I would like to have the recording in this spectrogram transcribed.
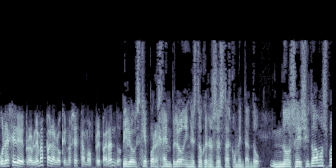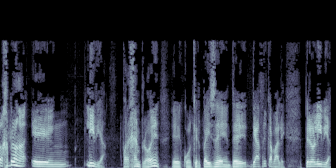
una serie de problemas para lo que nos estamos preparando. Pero es que, por ejemplo, en esto que nos estás comentando, no sé situamos, por ejemplo, en, Libia, por ejemplo, ¿eh? ¿eh? cualquier país de, África vale, pero Libia,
